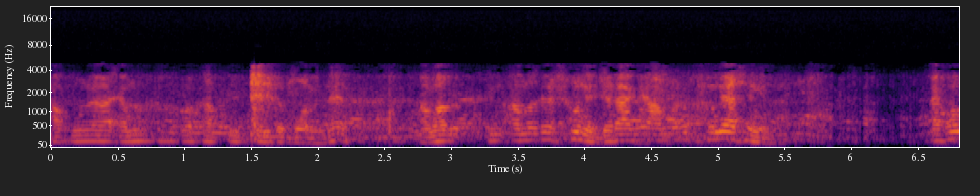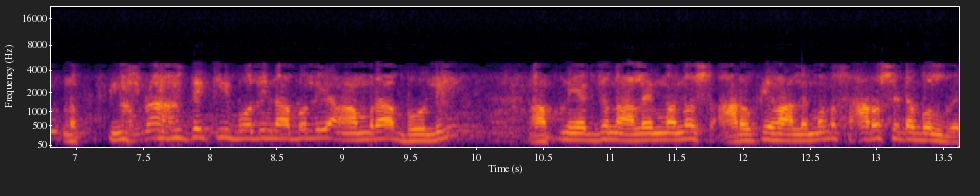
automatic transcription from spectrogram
আপনারা এমন কিছু কথা আপনি বলেন হ্যাঁ? আমাদের আমরা যেটা শুনি, যেটা আগে আমরা শুনে আসিনি এখন না পিস কি বলি না বলি আমরা বলি আপনি একজন আলেম মানুষ আরও কেউ আলেম মানুষ আরও সেটা বলবে।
